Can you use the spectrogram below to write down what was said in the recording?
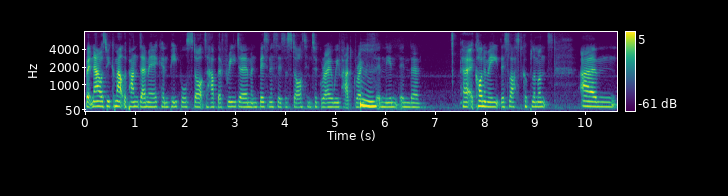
but now, as we come out the pandemic and people start to have their freedom and businesses are starting to grow, we've had growth in the in the uh, economy this last couple of months. Um,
